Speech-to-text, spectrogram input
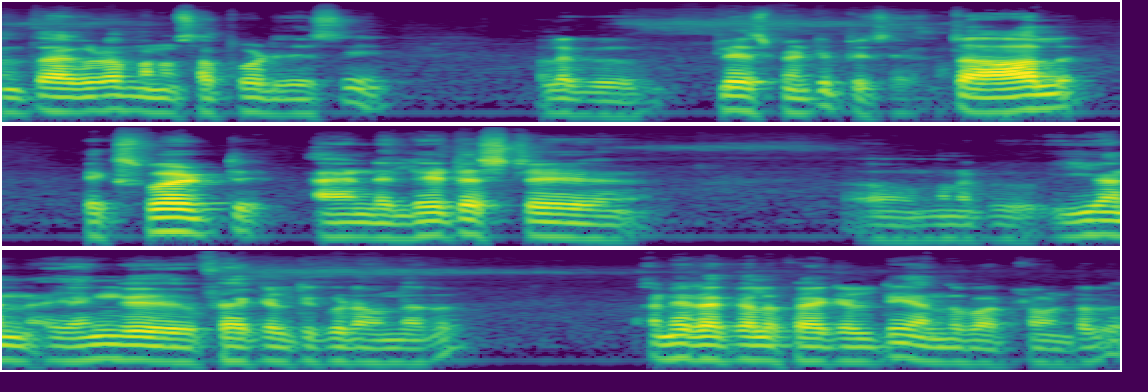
అంతా కూడా మనం సపోర్ట్ చేసి వాళ్ళకు ప్లేస్మెంట్ ఇప్పించాలి ఆల్ ఎక్స్పర్ట్ అండ్ లేటెస్ట్ మనకు ఈవెన్ యంగ్ ఫ్యాకల్టీ కూడా ఉన్నారు. అన్ని రకాల ఫ్యాకల్టీ అందుబాటులో ఉంటారు.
